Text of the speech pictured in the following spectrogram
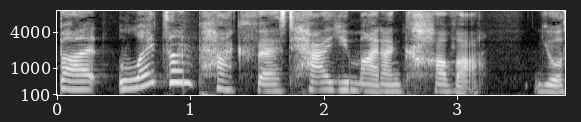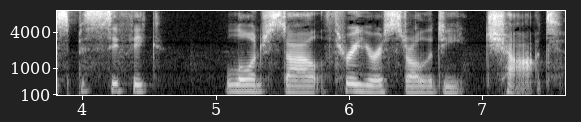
But let's unpack first how you might uncover your specific launch style through your astrology chart.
